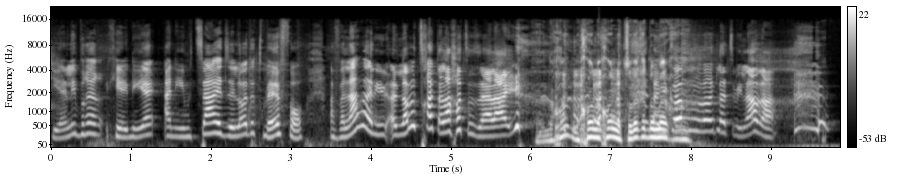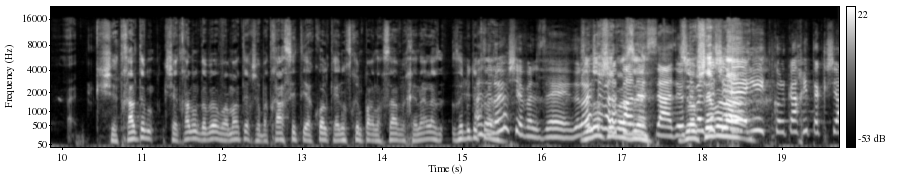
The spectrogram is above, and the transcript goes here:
כי אין לי ברירה, כי אני, אני אמצא את זה, לא יודעת מאיפה. אבל למה אני, אני למה צריכה את הלחץ הזה עליי? נכון, נכון, נכון, את צודקת אני במאה כל אחוז. הזמן אומרת לעצמי, למה? כשהתחלתם, כשהתחלנו לדבר ואמרתי לך שבהתחלה עשיתי הכל, כי היינו צריכים פרנסה וכן הלאה, זה- בדיוק... אז זה לא יושב על זה, זה לא לא יושב על. הפרנסה, זה יושב על זה שהיא כל כך התעקשה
